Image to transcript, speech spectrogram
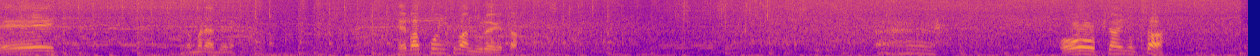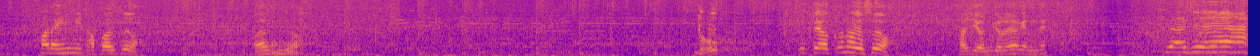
에이 연말에 안되네. 대박 포인트만 노려야겠다. 어 피라미 좀 크다. 팔에 힘이 다 빠졌어요. 아이고 힘들어 뚝대가 끊어졌어요. 다시 연결을 해야겠는데? 가자.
